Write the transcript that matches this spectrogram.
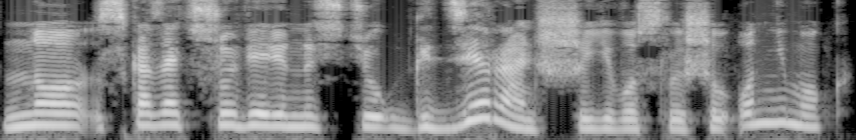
но сказать с уверенностью, где раньше его слышал, он не мог.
